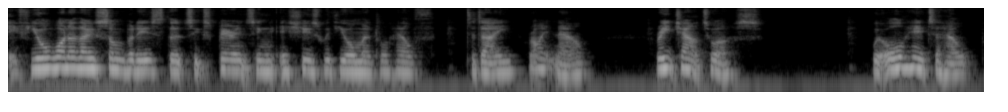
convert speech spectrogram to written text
If you're one of those somebodies that's experiencing issues with your mental health today, right now, reach out to us. We're all here to help.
